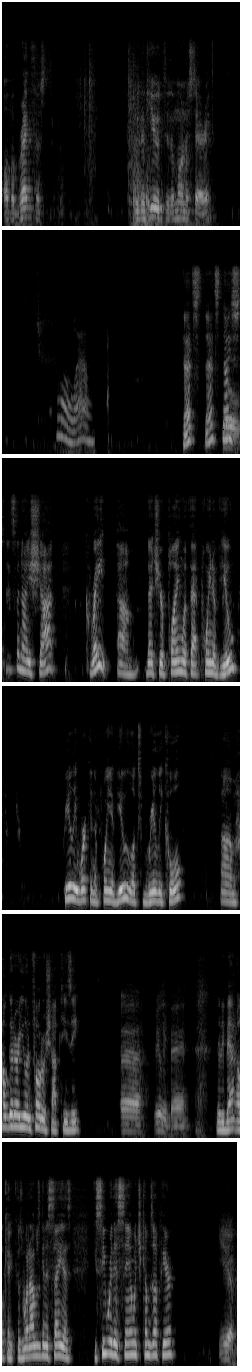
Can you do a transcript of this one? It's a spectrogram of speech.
of a breakfast with a view to the monastery. Oh wow. That's that's nice. So- That's a nice shot. great um, that you're playing with that point of view. Really working the point of view looks really cool. Um, how good are you in Photoshop, TZ? Uh, really bad. Really bad. Okay, because what I was going to say is, you see where this sandwich comes up here, Yep.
